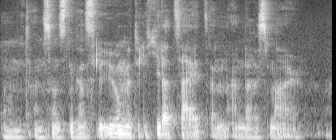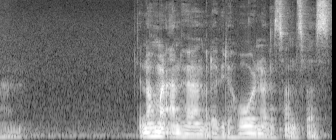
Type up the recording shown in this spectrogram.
Und ansonsten kannst du die Übung natürlich jederzeit ein anderes Mal ähm, dir nochmal anhören oder wiederholen oder sonst was.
